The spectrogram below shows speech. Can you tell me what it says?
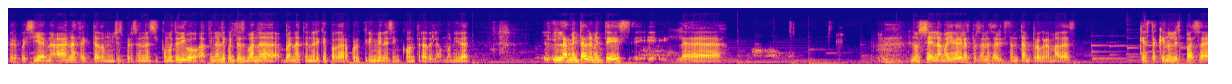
pero pues sí han, afectado a muchas personas y como te digo, a final de cuentas van a, van a tener que pagar por crímenes en contra de la humanidad. Lamentablemente es eh, la... No sé, la mayoría de las personas ahorita están tan programadas que hasta que no les pasa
